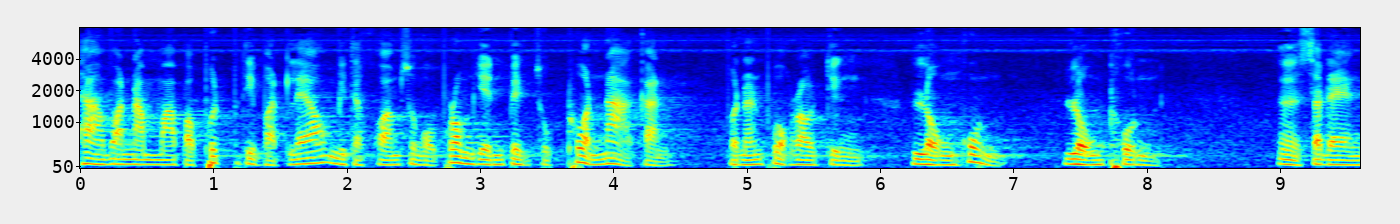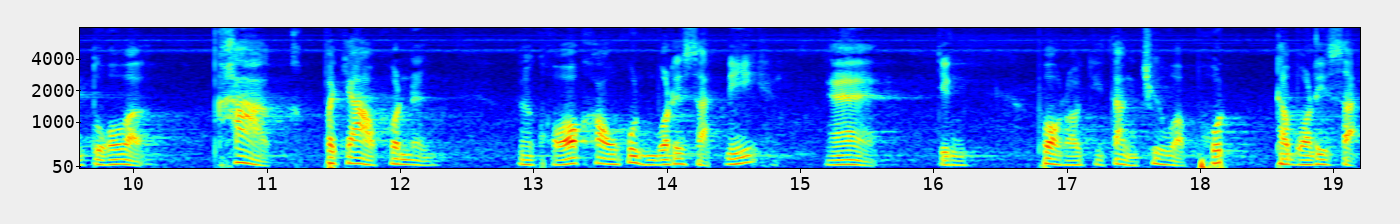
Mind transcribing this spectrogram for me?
ถ้าว่านำมาประพฤติปฏิบัติแล้วมีแต่ความสงบร่มเย็นเป็นสุขท่วนหน้ากัน เพราะนั้นพวกเราจึงลงหุ้นลงทุนแสดงตัวว่าข้าพระเจ้าคนหนึ่ง ขอเข้าหุ้นบริษัทนี้จึงพวกเราจึงตั้งชื่อว่าพุทธบริษัท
